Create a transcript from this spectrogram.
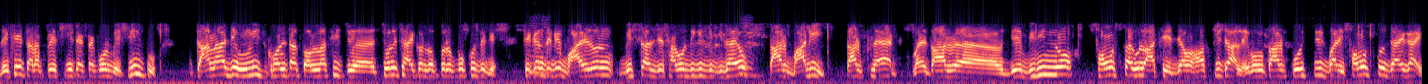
দেখেই তারা প্রেস মিট একটা করবে। কিন্তু টানা যে উনিশ ঘণ্টা তল্লাশি চলেছে আয়কর দপ্তরের পক্ষ থেকে সেখান থেকে বাইরন বিশ্বাস যে সাগরদিঘির যে বিধায়ক তার বাড়ি তার ফ্ল্যাট মানে তার যে বিভিন্ন সংস্থাগুলো আছে যেমন হসপিটাল এবং তার পৈতৃক বাড়ি সমস্ত জায়গায়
